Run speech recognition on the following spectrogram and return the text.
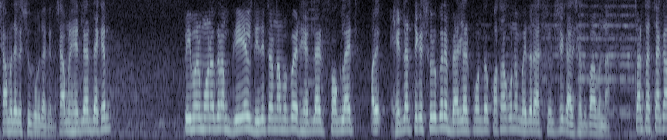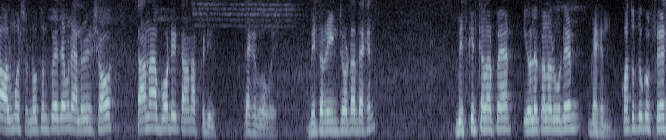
সামনে দেখে শুরু দেখেন। সামনে হেডলাইট দেখেন। Premier monogram grill digital number plate headlight fog light headlight থেকে শুরু করে ব্যাকলাইট পর্যন্ত কোথাও কোনো মেজর অ্যাক্সিডেন্ট সে গাড়ির সাথে পাবে না। চারটা চাকা অলমোস্ট নতুন পেয়ে যাবেন অ্যালোরিং সহ টানা বডি টানা ফিটিংস দেখেন বাবু ভিতরে ইন্ট্রোটা দেখেন। Biscuit colour pad yellow colour wooden দেখেন কতটুকু ফ্রেশ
